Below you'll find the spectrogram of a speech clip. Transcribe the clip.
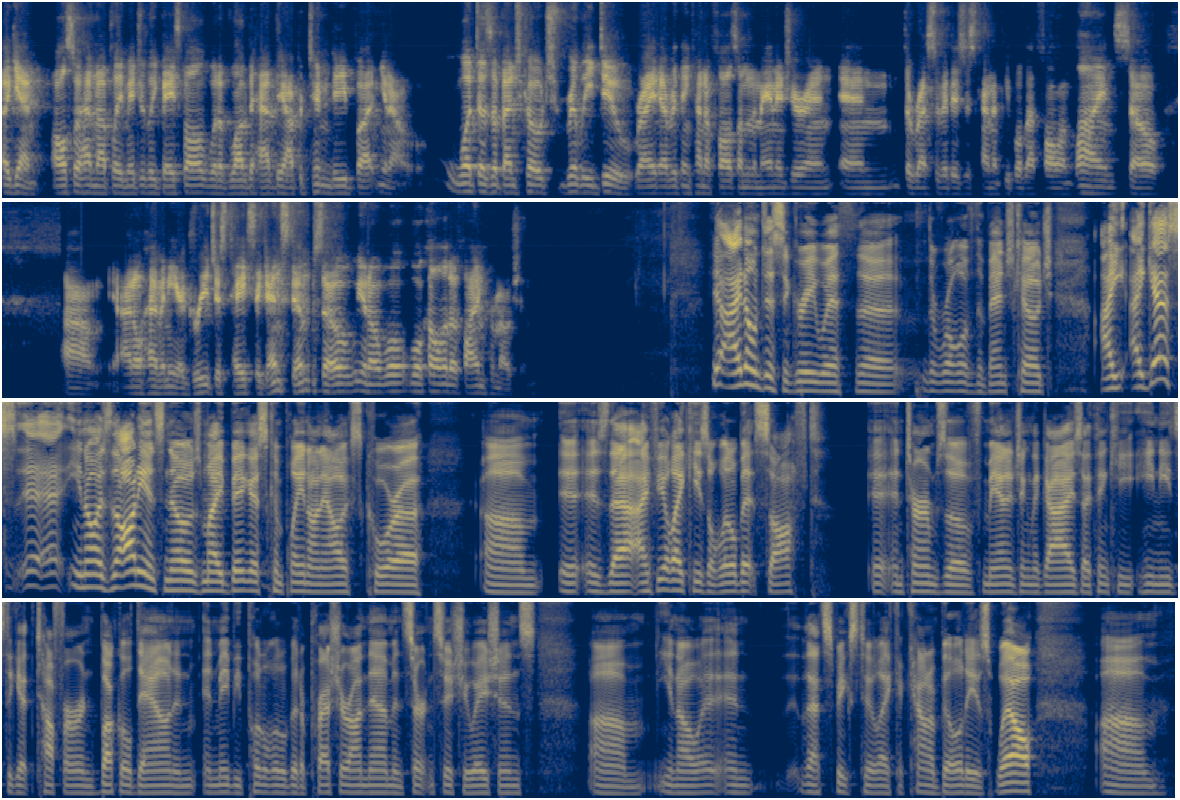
again also have not played Major League Baseball. Would have loved to have the opportunity, but you know, what does a bench coach really do right? Everything kind of falls on the manager and and the rest of it is just kind of people that fall in line. So um, i don't have any egregious takes against him. So you know we'll we'll call it a fine promotion. Yeah i don't disagree with the the role of the bench coach. I i guess uh, you know as the audience knows my biggest complaint on alex cora um, is, is that i feel like he's a little bit soft in terms of managing the guys. I think he he needs to get tougher and buckle down and and maybe put a little bit of pressure on them in certain situations. Um, you know, and that speaks to like accountability as well. Um,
